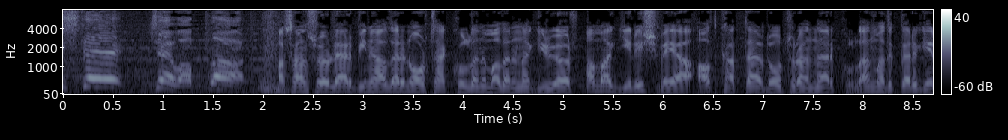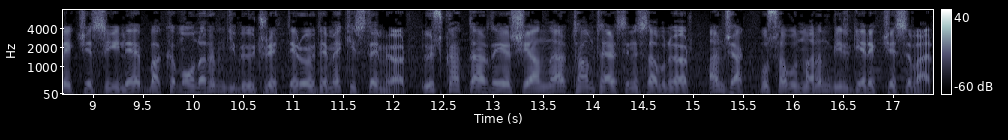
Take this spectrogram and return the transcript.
İşte cevaplar. Asansörler binaların ortak kullanım alanına giriyor ama giriş veya alt katlarda oturanlar kullanmadıkları gerekçesiyle bakım onarım gibi ücretleri ödemek istemiyor. Üst katlarda yaşayanlar tam tersini savunuyor. Ancak bu savunmanın bir gerekçesi var.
